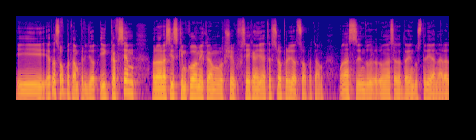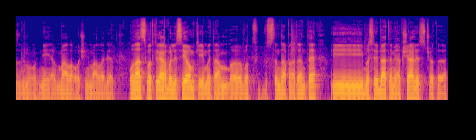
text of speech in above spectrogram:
И это с опытом придет. И ко всем российским комикам, вообще ком- это все придет с опытом. У нас, у нас эта индустрия, она раз, ну, не, мало, очень мало лет. У нас вот когда были съемки, и мы там э, вот стендапы на ТНТ, и мы с ребятами общались что-то,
